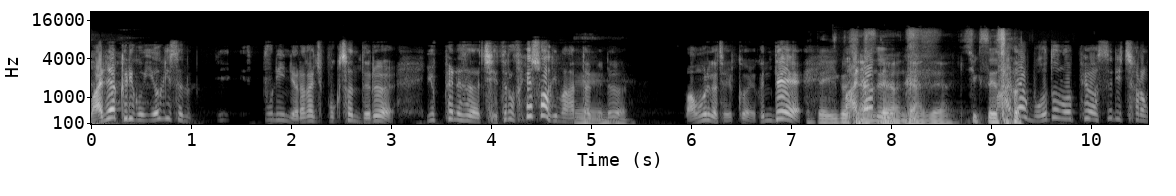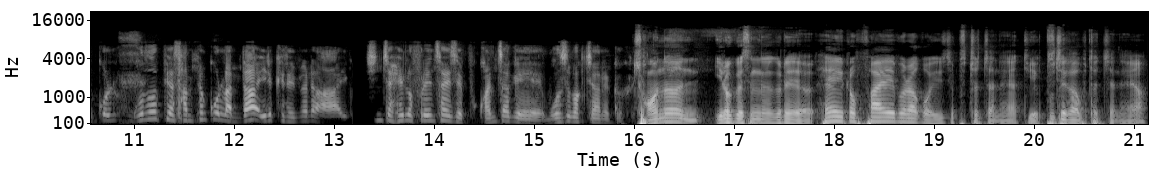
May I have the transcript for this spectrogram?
만약 그리고 여기서 뿌린 여러 가지 복선들을 6편에서 제대로 회수하기만 한다면은 예. 마무리가 될 거예요. 근데 근데 이거 만약- 안 돼요, 안 돼요, 안 돼요. 6에서 만약 모던 워페어 3처럼 꼴, 모던 워페어 3편 꼴 난다 이렇게 되면은 아 이거 진짜 헤일로 프랜차이즈의 관짝에 못을 박지 않을까. 저는 이렇게 생각을 해요. 헤일로 5라고 이제 붙였잖아요. 뒤에 부제가 붙었잖아요.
